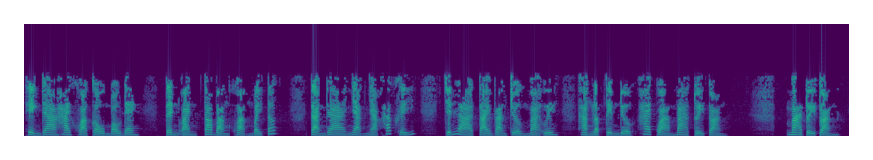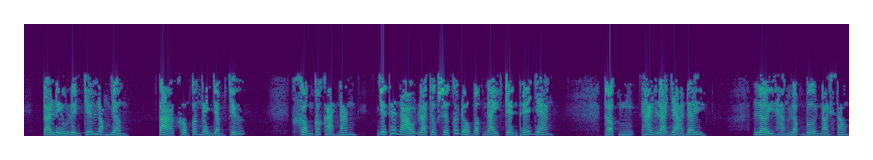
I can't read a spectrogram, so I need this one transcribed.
hiện ra hai khỏa cầu màu đen, tình oanh to bằng khoảng mấy tấc, tản ra nhàn nhạt hắc khí, chính là tài vàng trường Ma Uyên, Hàng Lập tìm được hai quả ma tùy toạn. Ma tùy toạn, tài liệu luyện chế long nhận, ta không có nghe nhầm chứ. Không có khả năng, như thế nào là thực sự có đồ vật này trên thế gian? Thật hay là giả đây? Lời Hàng Lập vừa nói xong,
